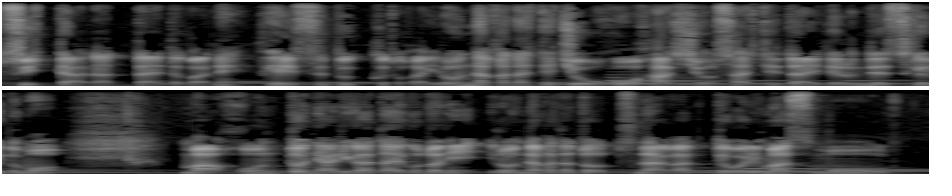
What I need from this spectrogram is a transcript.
Twitter だったりとかね Facebook とかいろんな形で情報発信をさせていただいてるんですけれどもまあ本当にありがたいことにいろんな方とつながっております。もう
